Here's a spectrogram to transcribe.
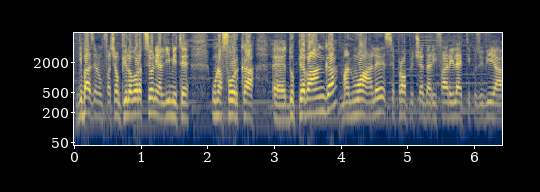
Di base non facciamo più lavorazioni, al limite una forca eh, doppia vanga, manuale, se proprio c'è da rifare i letti e così via,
